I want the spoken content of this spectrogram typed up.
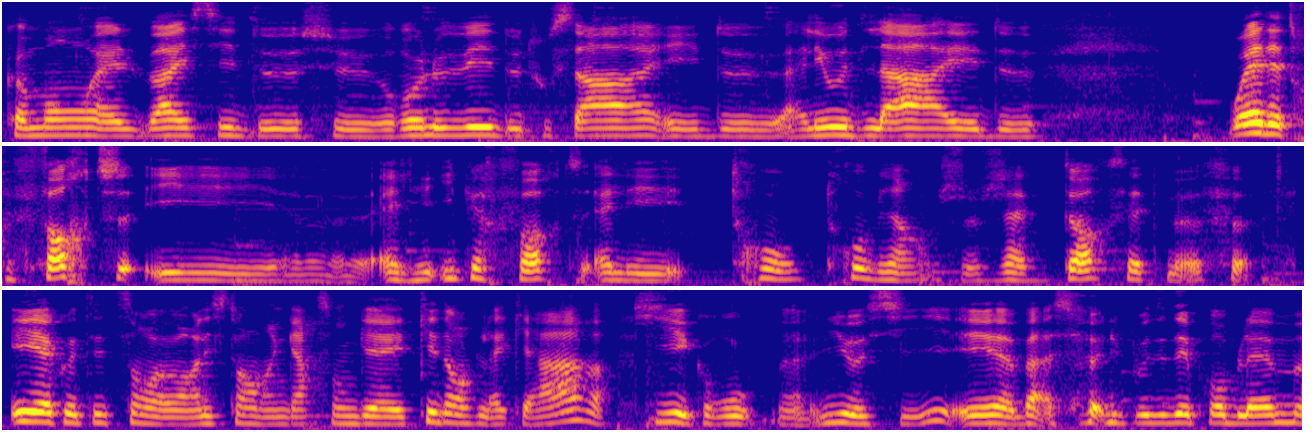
comment elle va essayer de se relever de tout ça et de aller au-delà et de ouais, d'être forte et euh, elle est hyper forte, elle est trop trop bien, j'adore cette meuf. Et à côté de ça, on va avoir l'histoire d'un garçon gay qui est dans le placard, qui est gros, euh, lui aussi, et euh, bah ça va lui poser des problèmes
